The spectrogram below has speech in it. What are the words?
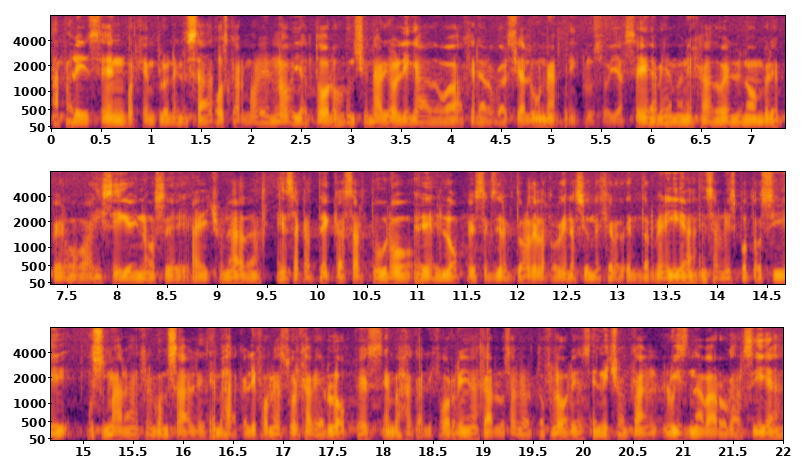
aparecen, por ejemplo, en el SAT, Oscar Moreno Villatoro, funcionario ligado a Genaro García Luna. Incluso ya se había manejado el nombre, pero ahí sigue y no se ha hecho nada. En Zacatecas, Arturo eh, López, exdirector de la Coordinación de Gendarmería. En San Luis Potosí, Guzmán Ángel González, en Baja California Sur Javier López, en Baja California Carlos Alberto Flores, en Michoacán Luis Navarro García,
